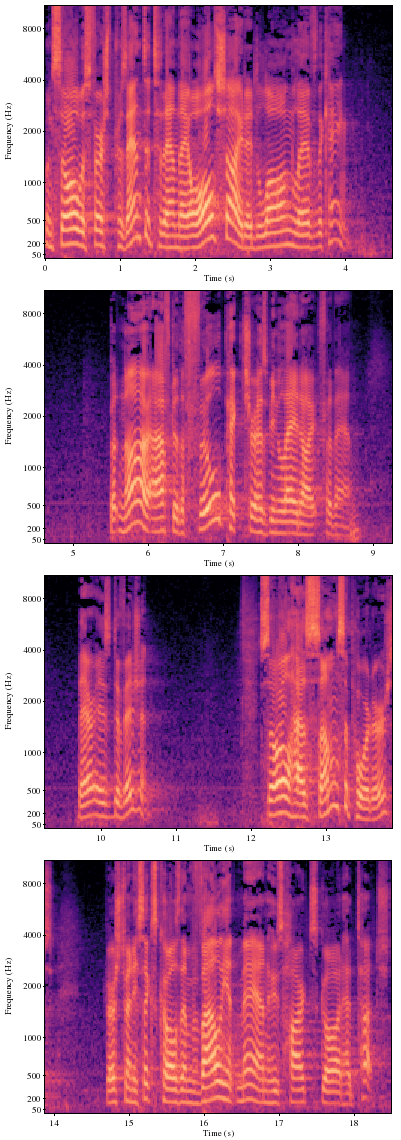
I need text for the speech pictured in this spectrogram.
When Saul was first presented to them, they all shouted, Long live the king. But now, after the full picture has been laid out for them, there is division. Saul has some supporters. Verse 26 calls them valiant men whose hearts God had touched.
